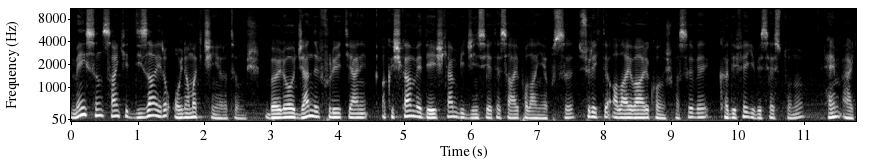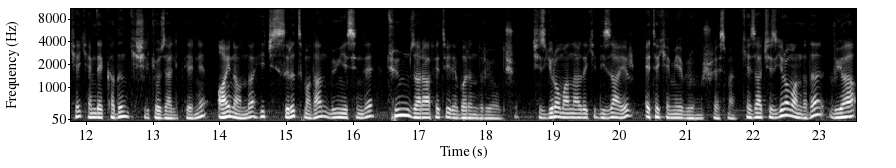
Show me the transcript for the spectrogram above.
Mason sanki Desire'ı oynamak için yaratılmış. Böyle o gender fluid yani akışkan ve değişken bir cinsiyete sahip olan yapısı, sürekli alayvari konuşması ve kadife gibi ses tonu hem erkek hem de kadın kişilik özelliklerini aynı anda hiç sırıtmadan bünyesinde tüm zarafetiyle barındırıyor oluşu. Çizgi romanlardaki Desire ete kemiğe bürünmüş resmen. Keza çizgi romanda da Rüya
